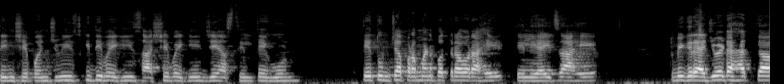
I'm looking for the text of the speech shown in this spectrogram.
तीनशे पंचवीस. किती पैकी सातशे पैकी जे असतील ते गुण. ते तुमच्या प्रमाणपत्रावर आहे. ते लिहायचं आहे. तुम्ही ग्रॅज्युएट आहात का?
